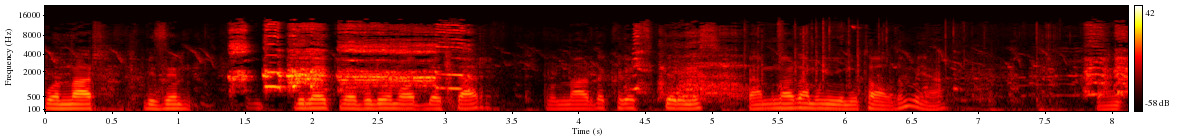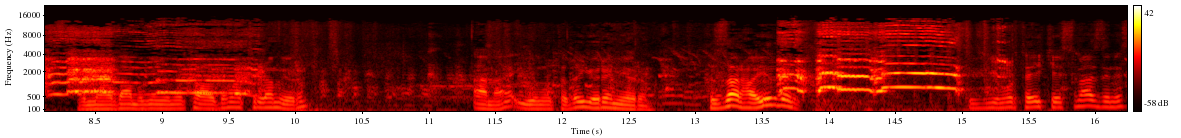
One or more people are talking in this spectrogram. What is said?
Bunlar bizim Black ve Blue modletler. Bunlar da klasiklerimiz. Ben bunlardan bugün yumurta aldım mı ya? Ben bunlardan bugün yumurta aldım hatırlamıyorum. Ama yumurtada göremiyorum. Kızlar hayırdır? Siz yumurtayı kesmezdiniz.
